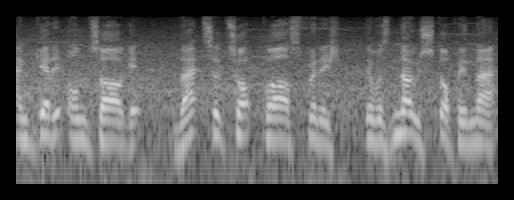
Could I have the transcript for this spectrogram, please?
and get it on target. That's a top-class finish. There was no stopping that.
